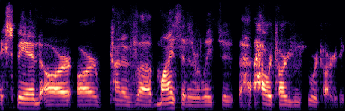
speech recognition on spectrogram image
expand our our kind of uh, mindset as it relates to how we're targeting who we're targeting.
